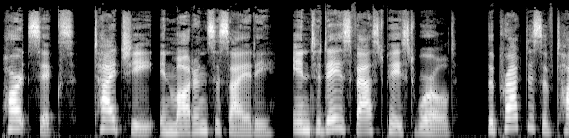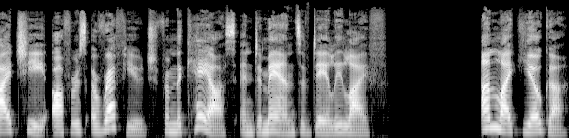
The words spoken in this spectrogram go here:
Part 6 Tai Chi in Modern Society. In today's fast paced world, the practice of Tai Chi offers a refuge from the chaos and demands of daily life. Unlike yoga,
